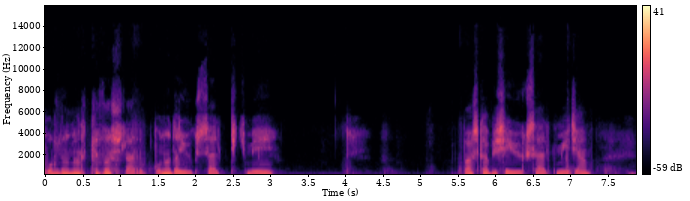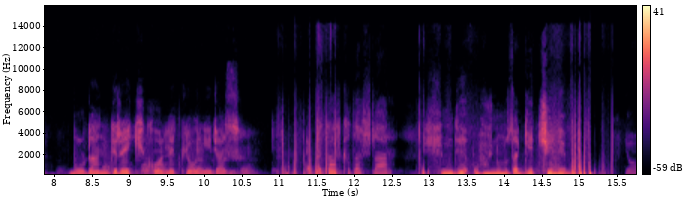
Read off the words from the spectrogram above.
Buradan arkadaşlar bunu da yükselttik mi? Başka bir şey yükseltmeyeceğim. Buradan direkt kolletle oynayacağız. Evet arkadaşlar. Şimdi oyunumuza geçelim. Ya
